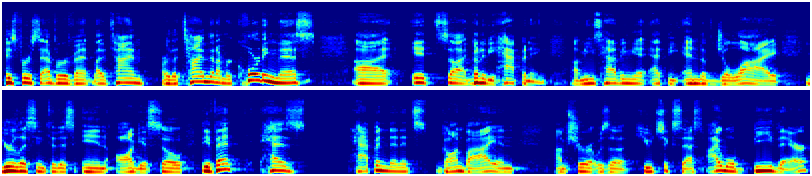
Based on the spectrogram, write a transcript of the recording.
his first ever event by the time or the time that I'm recording this. Uh, it's uh, going to be happening. Um, he's having it at the end of July. You're listening to this in August. So the event has happened and it's gone by and I'm sure it was a huge success. I will be there,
